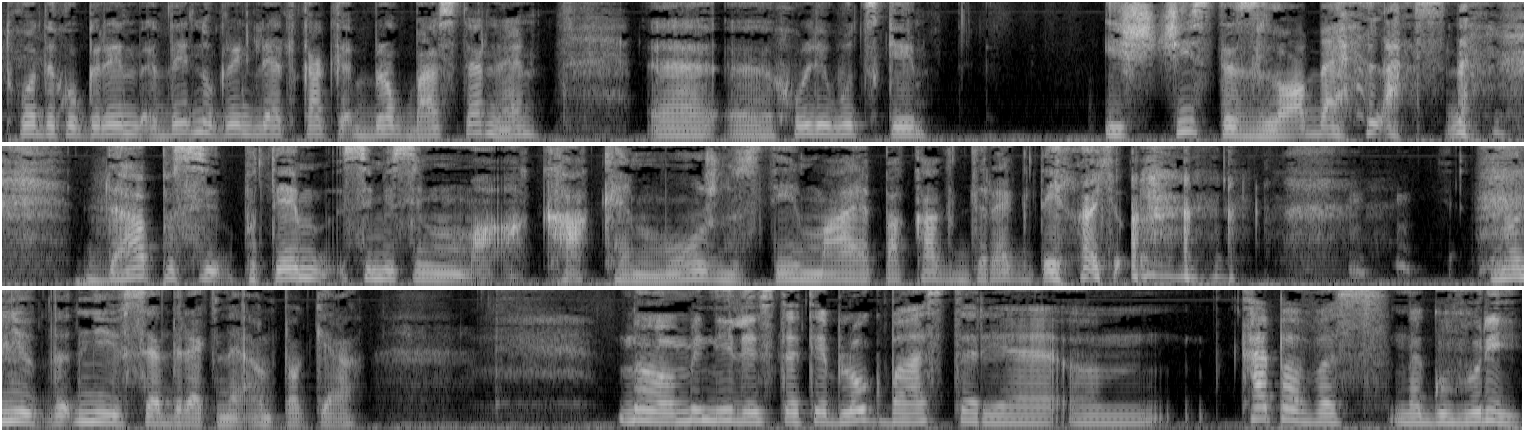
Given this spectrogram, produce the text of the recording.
Tako da, ko grem, vedno grem gledati kak blockbuster, ne, eh, eh, hollywoodski, iz čiste zlobe lasne, da pa si, potem si mislim, kakšne možnosti imajo, pa kak drek delajo. No, ni, ni vse drekne, ampak ja. No, menili ste te blokbusterje. Um, kaj pa vas nagovori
